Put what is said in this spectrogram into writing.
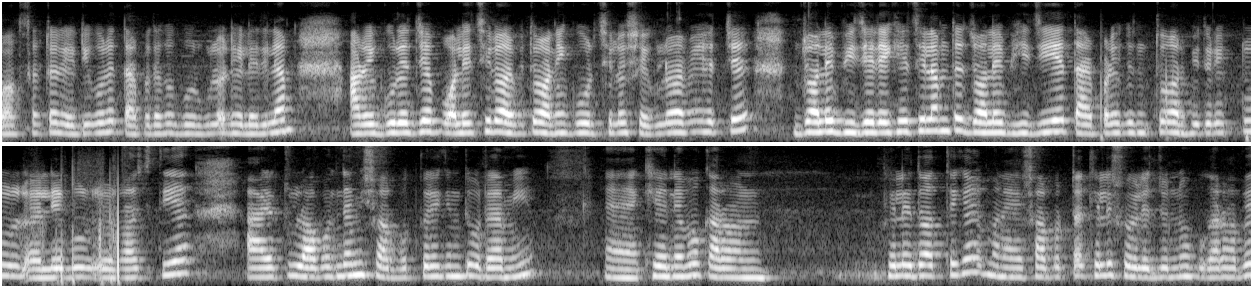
বক্স একটা রেডি করে তারপর দেখো গুড়গুলো ঢেলে দিলাম। আর ওই গুড়ের যে পলে ছিল, ওর ভিতরে অনেক গুড় ছিল, সেগুলো আমি হচ্ছে জলে ভিজে রেখেছিলাম। তো জলে ভিজিয়ে তারপরে কিন্তু ওর ভিতরে একটু লেবুর রস দিয়ে আর একটু লবণ দিয়ে আমি শরবত করে কিন্তু ওটা আমি খেয়ে নেব। কারণ ফেলে দেওয়ার থেকে মানে শরবতটা খেলে শরীরের জন্য উপকার হবে,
